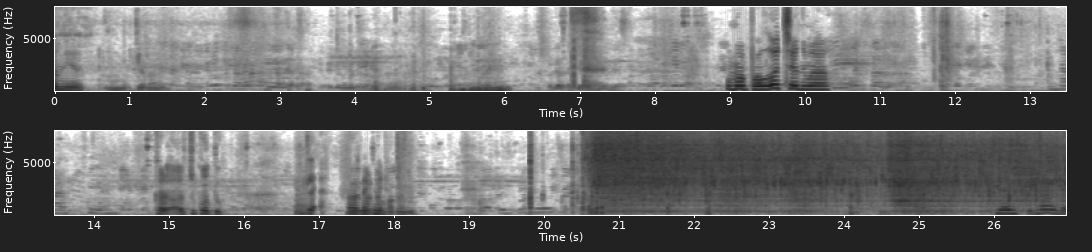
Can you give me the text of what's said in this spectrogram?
పొలాలు ఎరకరా తెస్తే పొగ వచ్చింది మా అచ్చుకోద్దు నేను తిన్నాను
